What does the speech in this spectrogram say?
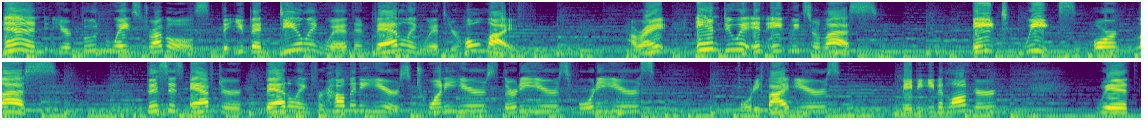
end your food and weight struggles that you've been dealing with and battling with your whole life? All right? And do it in eight weeks or less. Eight weeks or less. This is after battling for how many years? 20 years, 30 years, 40 years, 45 years, maybe even longer, with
